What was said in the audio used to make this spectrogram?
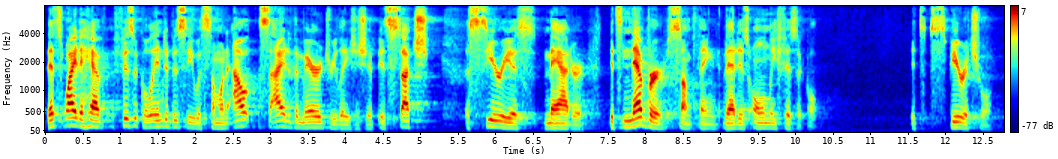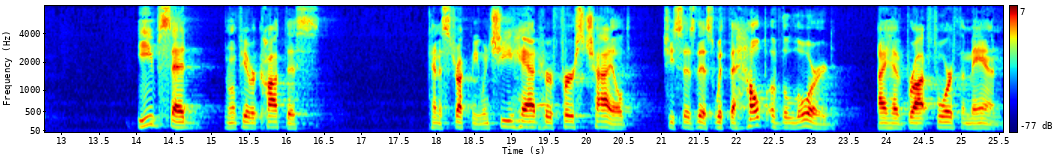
that's why to have physical intimacy with someone outside of the marriage relationship is such a serious matter. It's never something that is only physical, it's spiritual. Eve said, I don't know if you ever caught this, kind of struck me. When she had her first child, she says this With the help of the Lord, I have brought forth a man.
